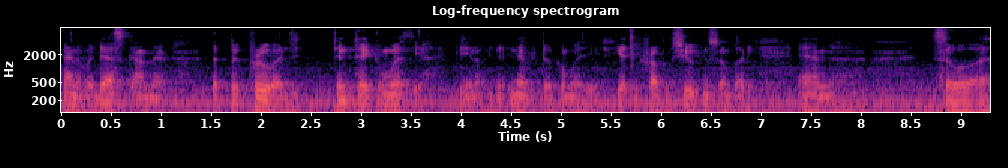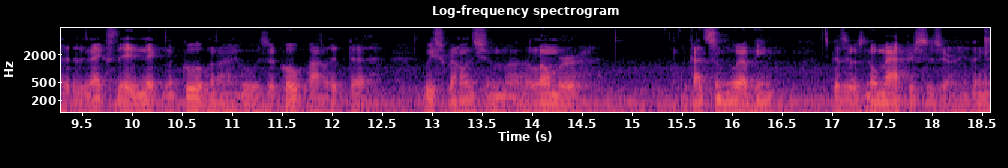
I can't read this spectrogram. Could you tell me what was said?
a kind of a desk on there that the crew had, didn't take them with you. You know, you never took them with you. You get in trouble shooting somebody. And uh, so uh, the next day, Nick McCool and I, who was a co-pilot, uh, we scrounged some uh, lumber, got some webbing, because there was no mattresses or anything,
